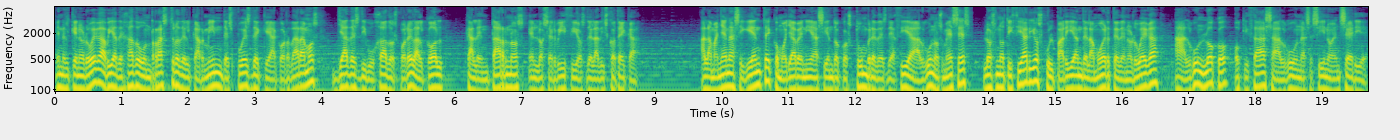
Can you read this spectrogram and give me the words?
en el que Noruega había dejado un rastro del carmín después de que acordáramos, ya desdibujados por el alcohol, calentarnos en los servicios de la discoteca. A la mañana siguiente, como ya venía siendo costumbre desde hacía algunos meses, los noticiarios culparían de la muerte de Noruega a algún loco o quizás a algún asesino en serie.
